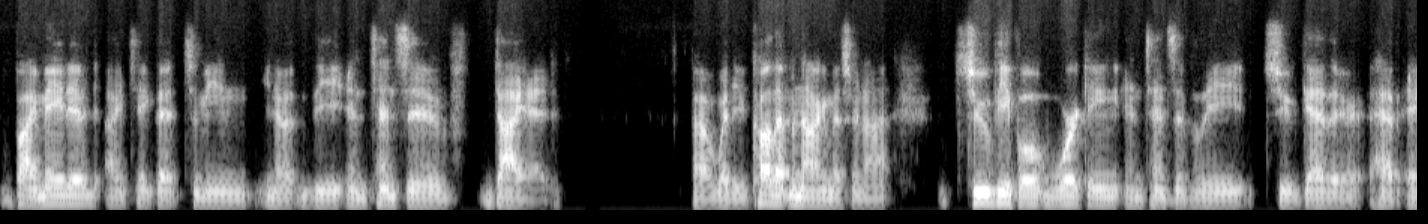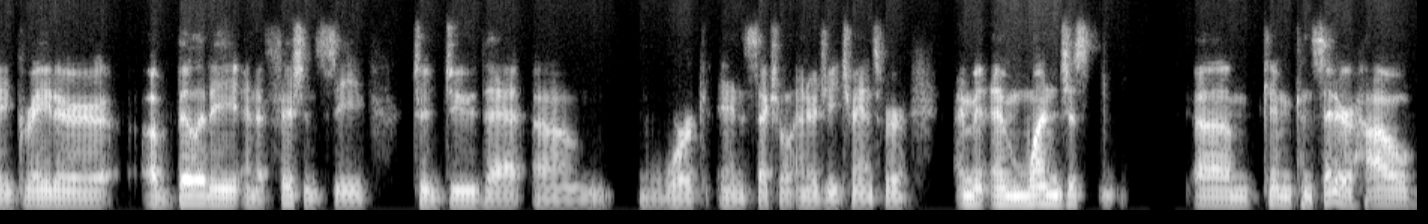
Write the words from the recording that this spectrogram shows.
by mated, I take that to mean, you know, the intensive dyad, uh, whether you call that monogamous or not two people working intensively together have a greater ability and efficiency to do that um, work in sexual energy transfer. I mean, and one just um, can consider how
